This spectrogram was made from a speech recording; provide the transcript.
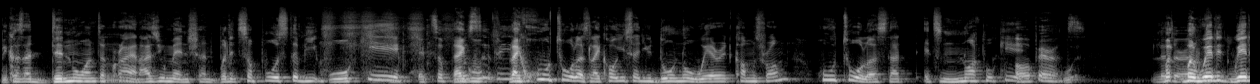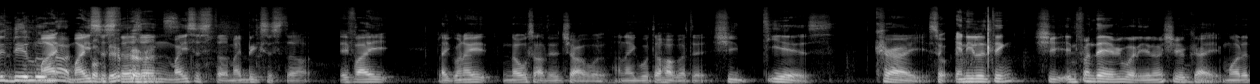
Because I didn't want to cry, mm. and as you mentioned, but it's supposed to be okay. It's supposed like, to be. Like who told us? Like how you said you don't know where it comes from. Who told us that it's not okay? Our parents. But, but where did where did they learn my, that? my from their sisters and my sister, my big sister, if I like when I now started to travel and I go to Hagata, she tears, cry. So any little thing, she in front of everybody, you know, she'll cry. My,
